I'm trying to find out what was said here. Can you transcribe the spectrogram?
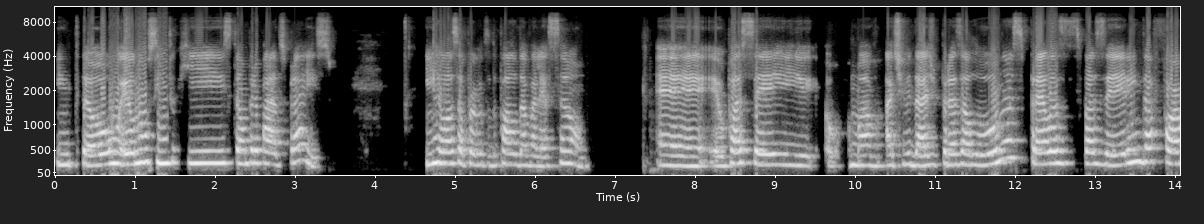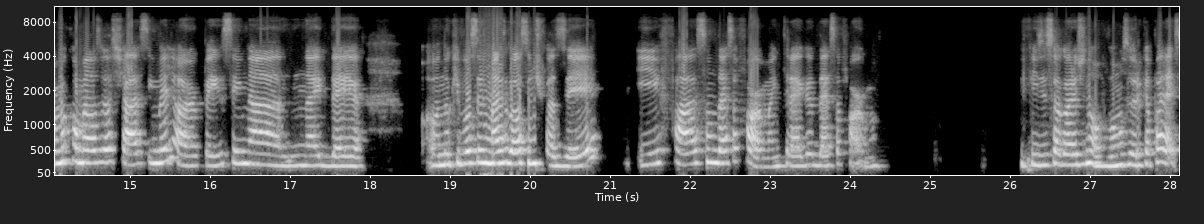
então eu não sinto que estão preparados para isso. Em relação à pergunta do Paulo da avaliação, é, eu passei uma atividade para as alunas, para elas fazerem da forma como elas achassem melhor. Pensem na, na ideia, no que vocês mais gostam de fazer, e façam dessa forma, entrega dessa forma. E fiz isso agora de novo, vamos ver o que aparece.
